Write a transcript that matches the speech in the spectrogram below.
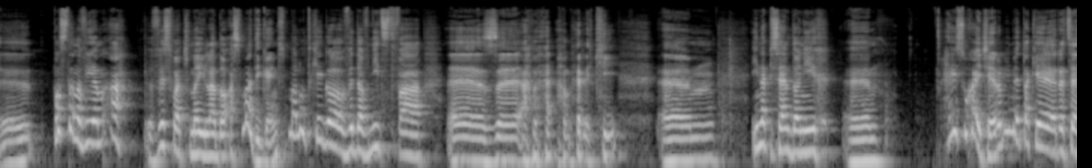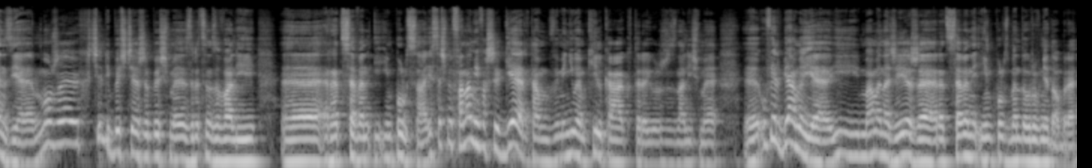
y, postanowiłem a, wysłać maila do Asmadi Games, malutkiego wydawnictwa e, z Am- Ameryki. I napisałem do nich. Hej, słuchajcie, robimy takie recenzje. Może chcielibyście, żebyśmy zrecenzowali e, Red 7 i Impulsa? Jesteśmy fanami waszych gier, tam wymieniłem kilka, które już znaliśmy. E, uwielbiamy je i mamy nadzieję, że Red 7 i Impuls będą równie dobre.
